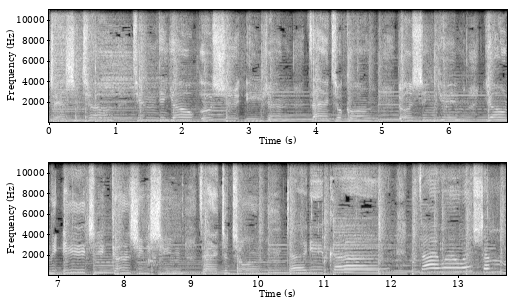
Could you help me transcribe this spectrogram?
这星球天天有五十亿人在错过，多幸运有你一起看星星在争宠。这一刻，不再问为什么。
